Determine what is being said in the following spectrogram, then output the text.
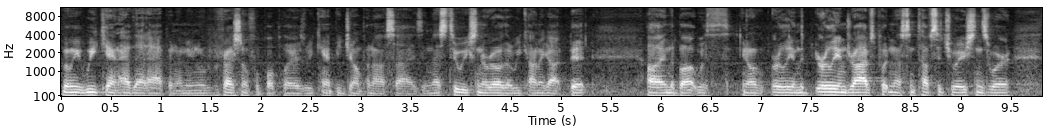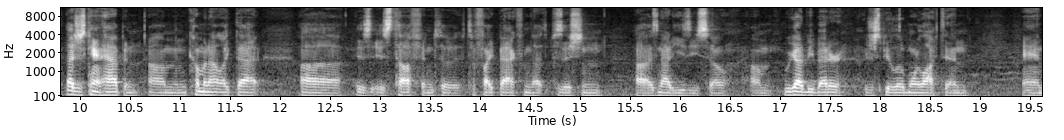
we, we can't have that happen. I mean, we're professional football players. We can't be jumping off sides, and that's two weeks in a row that we kind of got bit uh, in the butt with you know early in the early in drives, putting us in tough situations where that just can't happen. Um, and coming out like that uh, is is tough, and to, to fight back from that position uh, is not easy. So um, we got to be better. Just be a little more locked in, and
